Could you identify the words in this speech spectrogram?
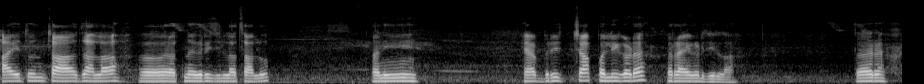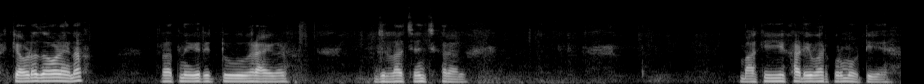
हा इथून चा झाला रत्नागिरी जिल्हा चालू. आणि ह्या ब्रिजच्या पलीकडं रायगड जिल्हा. तर केवढं जवळ आहे ना? रत्नागिरी टू रायगड जिल्हा चेंज करायला. बाकी ही खाडी भरपूर मोठी आहे.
